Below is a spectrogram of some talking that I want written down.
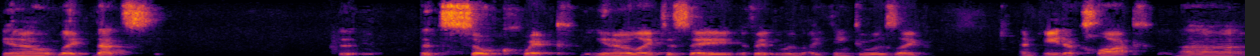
you know, like that's that's so quick, you know, like to say if it was, I think it was like an eight o'clock uh,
